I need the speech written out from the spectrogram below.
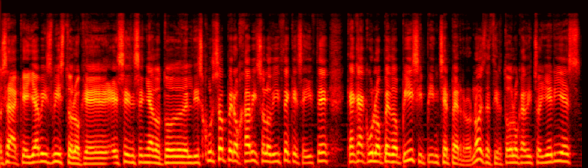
O sea, que ya habéis visto lo que es enseñado todo del discurso, pero Javi solo dice que se dice caca, culo, pedo, pis y pinche perro, ¿no? Es decir, todo lo que ha dicho Jerry es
